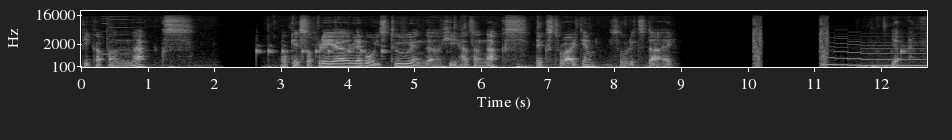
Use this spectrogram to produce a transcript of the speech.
pick up an axe. Okay so player level is 2 and uh, he has an axe extra item. So let's die. Yeah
